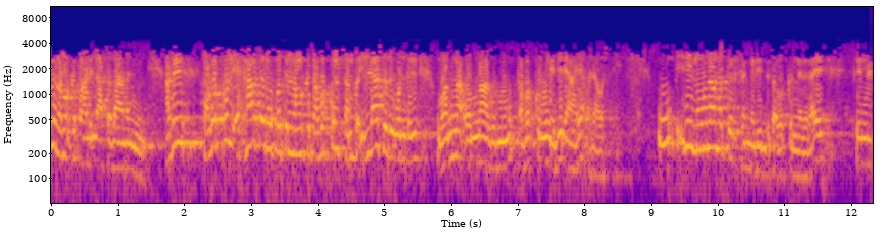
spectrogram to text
അത് നമുക്ക് പാടില്ലാത്തതാണ്. അത് തവക്കുൽ യഥാർത്ഥ രൂപത്തിൽ നമുക്ക് തവക്കുൽ ഇല്ലാത്തത് കൊണ്ട് വന്ന ഒന്നാകുന്നു തവക്കുലിനെതിരായ ഒരവസ്ഥ. ഇനി മൂന്നാമത്തെ ഒരു സംഗതി ഉണ്ട് തവക്കുലിനെതിരായ. പിന്നെ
